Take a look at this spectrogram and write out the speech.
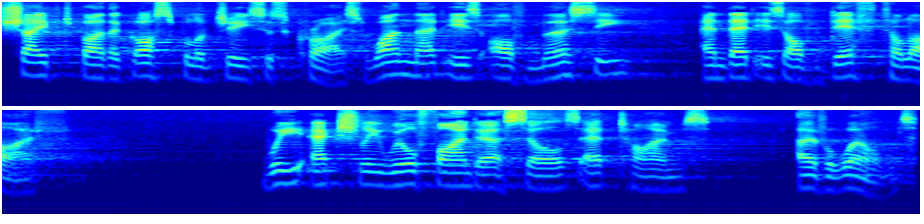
shaped by the gospel of Jesus Christ, one that is of mercy and that is of death to life, we actually will find ourselves at times overwhelmed.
